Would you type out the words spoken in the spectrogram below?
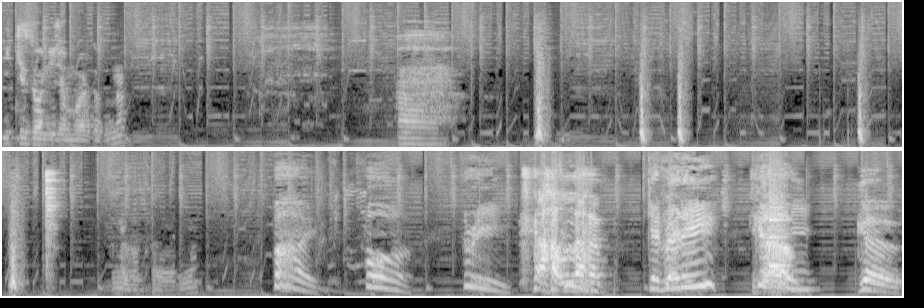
İlk kez oynayacağım bu arada bunu. Ah. Bu ne bakalım? Five, four, three. Allah'ım. Get ready. Go. Go.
